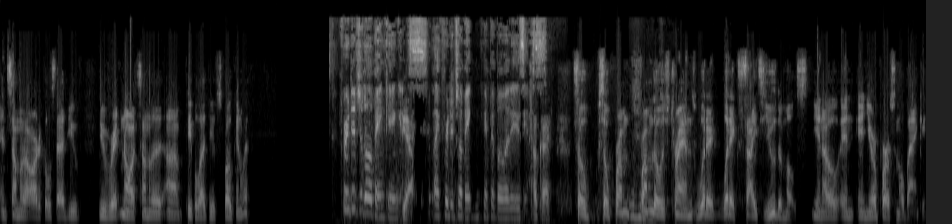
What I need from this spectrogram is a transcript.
in some of the articles that you've you've written, or some of the uh, people that you've spoken with? For digital banking, yes. Yeah. Like for digital banking capabilities, yes. Okay. So so from mm-hmm. from those trends, what what excites you the most, you know, in in your personal banking?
